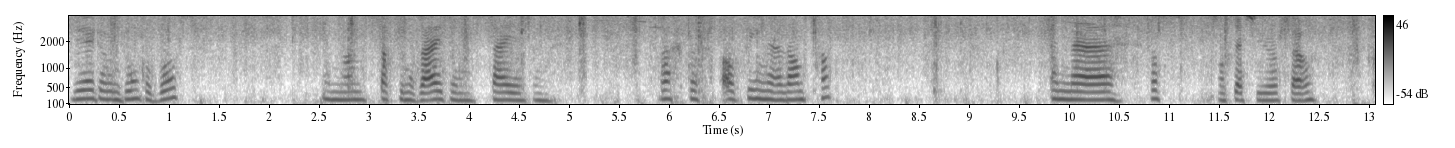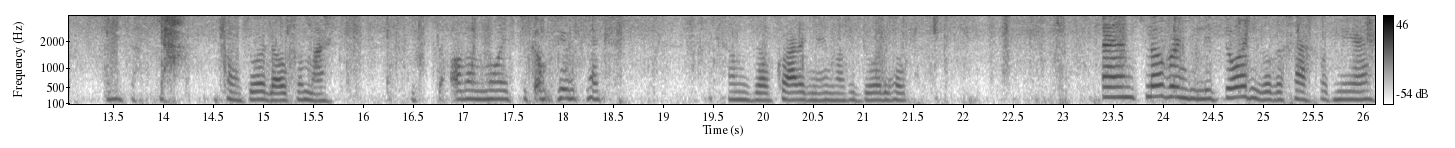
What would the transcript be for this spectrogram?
Weer door een donker bos. En dan stap je naar buiten en sta je in zo'n prachtig alpine landschap. En uh, het was zo'n zes uur of zo. En ik dacht, ja, ik kan het doorlopen, maar dit is de allermooiste kampeerplek. Ga mezelf kwalijk nemen als ik doorloop. En Slowburn die liep door, die wilde graag wat meer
